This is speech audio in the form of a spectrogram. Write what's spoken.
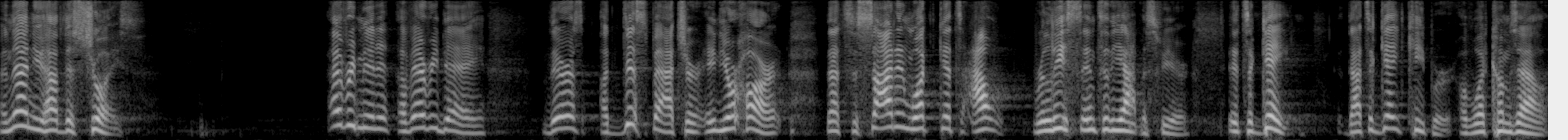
And then you have this choice. Every minute of every day, there's a dispatcher in your heart that's deciding what gets out released into the atmosphere. It's a gate. That's a gatekeeper of what comes out.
